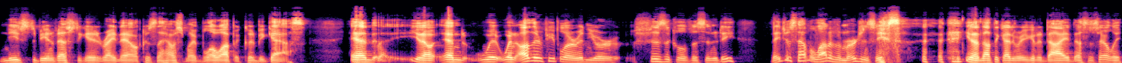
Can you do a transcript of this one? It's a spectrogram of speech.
needs to be investigated right now because the house might blow up. It could be gas. And, you know, and when other people are in your physical vicinity, they just have a lot of emergencies. you know, not the kind where you're going to die necessarily,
